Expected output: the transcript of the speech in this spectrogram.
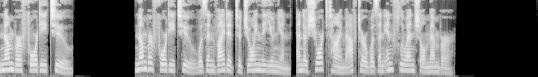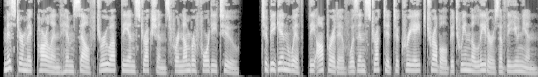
Number 42. Number 42 was invited to join the Union, and a short time after was an influential member. Mr. McParland himself drew up the instructions for Number 42. To begin with, the operative was instructed to create trouble between the leaders of the Union.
